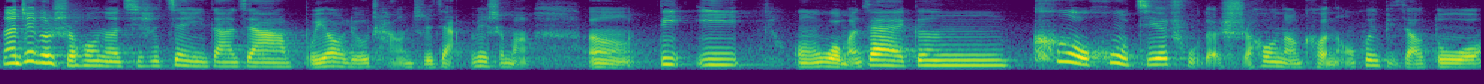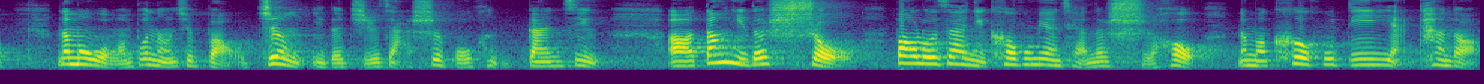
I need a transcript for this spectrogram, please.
那这个时候呢，其实建议大家不要留长指甲。为什么？嗯，第一。嗯，我们在跟客户接触的时候呢，可能会比较多。那么我们不能去保证你的指甲是否很干净啊。当你的手暴露在你客户面前的时候，那么客户第一眼看到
